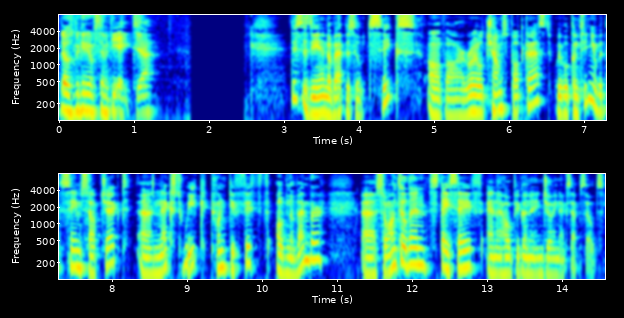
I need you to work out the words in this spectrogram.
that was beginning of 78. Yeah. This is the end of episode 6 of our Royal Chums podcast. We will continue with the same subject uh, next week, 25th of November. Uh, so until then, stay safe, and I hope you're going to enjoy next episodes.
